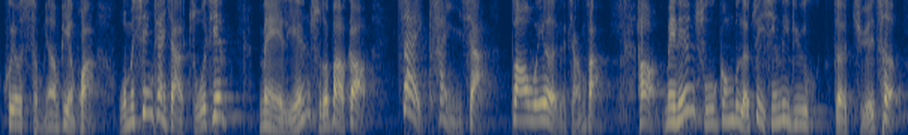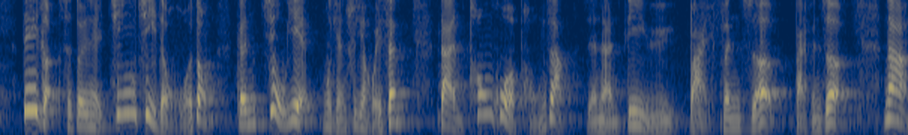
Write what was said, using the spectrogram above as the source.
会有什么样变化？我们先看一下昨天美联储的报告。再看一下鲍威尔的讲法。好，美联储公布了最新利率的决策。第一个是对内经济的活动跟就业目前出现回升，但通货膨胀仍然低于百分之二，百分之二。那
